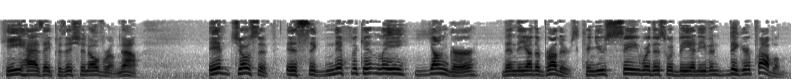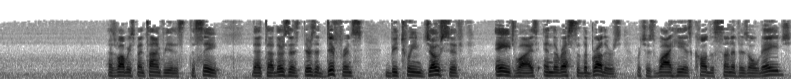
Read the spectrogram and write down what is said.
He has a position over them. Now, if Joseph is significantly younger than the other brothers, can you see where this would be an even bigger problem? That's why we spent time for you to, to see that uh, there's a there's a difference between Joseph age-wise and the rest of the brothers, which is why he is called the son of his old age,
